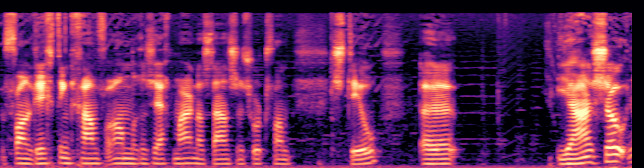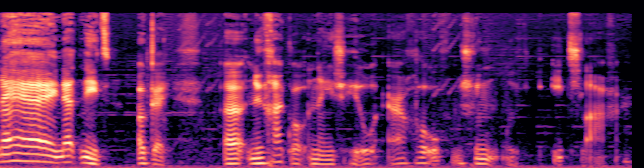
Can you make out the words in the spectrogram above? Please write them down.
van richting gaan veranderen, zeg maar. Dan staan ze een soort van stil. Uh, ja, zo. Nee, net niet. Oké. Nu ga ik wel ineens heel erg hoog. Misschien moet ik iets lager.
